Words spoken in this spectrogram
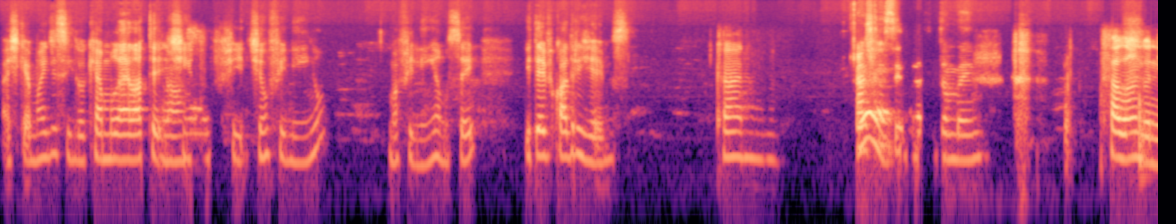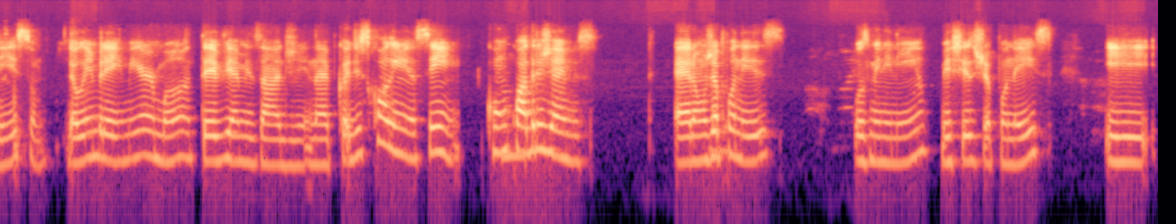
Acho que é mãe de single, que a mulher ela te, tinha, um fi, tinha um filhinho, uma filhinha, não sei, e teve quadrigêmeos. Caramba. Acho é. que sim também. Falando nisso, eu lembrei, minha irmã teve amizade na época de escolinha, assim, com uhum. quadrigêmeos. Eram japoneses, os menininhos, vestidos de japonês, e,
